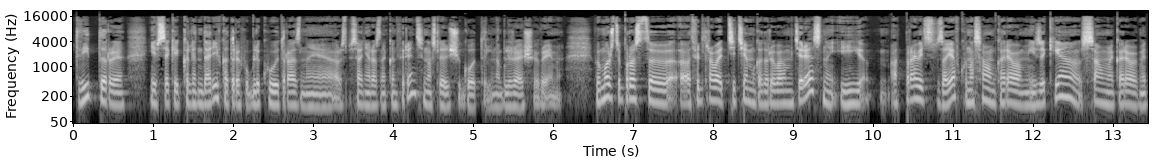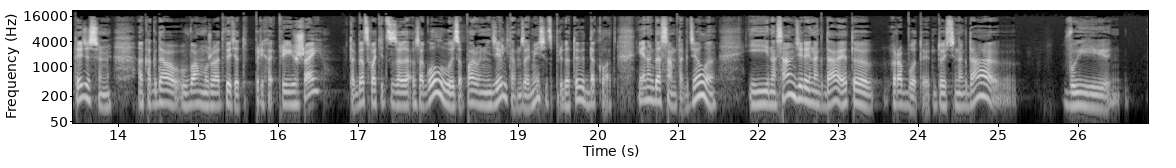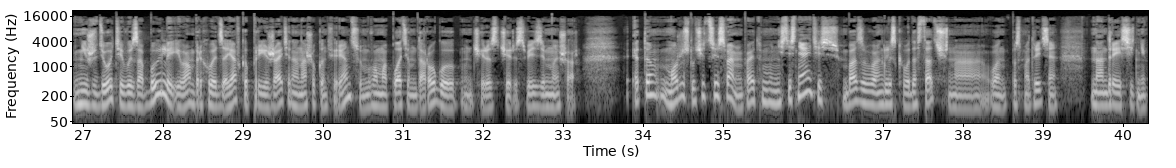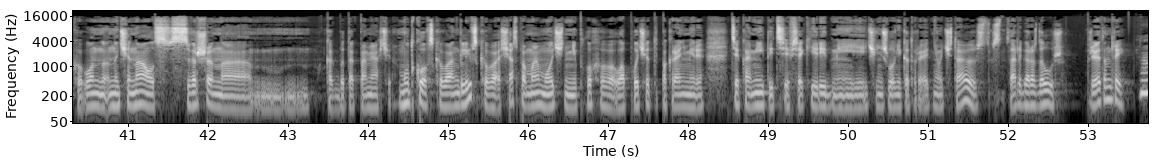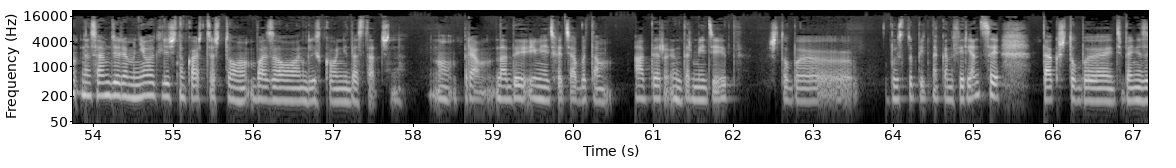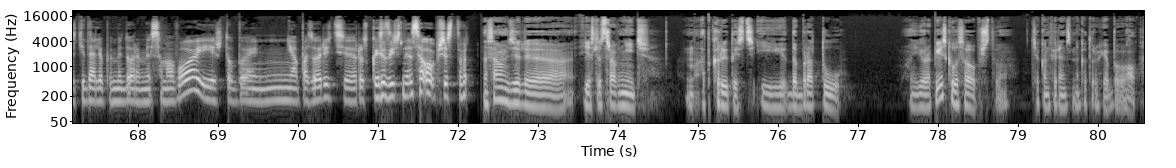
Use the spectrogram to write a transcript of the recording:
твиттеры, есть всякие календари, в которых публикуют разные расписания разных конференций на следующий год или на ближайшее время. Вы можете просто отфильтровать те темы, которые вам интересны, и отправить заявку на самом корявом языке с самыми корявыми тезисами, а когда вам уже ответят «приезжай», тогда схватиться за, за голову и за пару недель, там, за месяц приготовить доклад. Я иногда сам так делаю, и на самом деле иногда это работает. То есть иногда вы не ждете, вы забыли, и вам приходит заявка, приезжайте на нашу конференцию, мы вам оплатим дорогу через, через весь земной шар. Это может случиться и с вами, поэтому не стесняйтесь, базового английского достаточно. Вон, посмотрите на Андрея Ситникова. Он начинал с совершенно, как бы так помягче, мутковского английского, а сейчас, по-моему, очень неплохо лопочет, по крайней мере, те комиты, те всякие ритмы и ченджлоги, которые я от него читаю, стали гораздо лучше. Привет, Андрей. Ну, на самом деле, мне вот лично кажется, что базового английского недостаточно. Ну, прям надо иметь хотя бы там upper intermediate, чтобы выступить на конференции так, чтобы тебя не закидали помидорами самого и чтобы не опозорить русскоязычное сообщество. На самом деле, если сравнить открытость и доброту европейского сообщества, те конференции, на которых я бывал,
